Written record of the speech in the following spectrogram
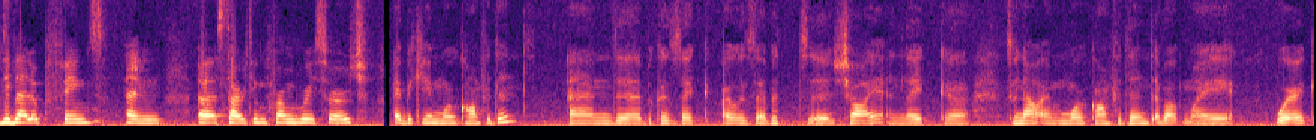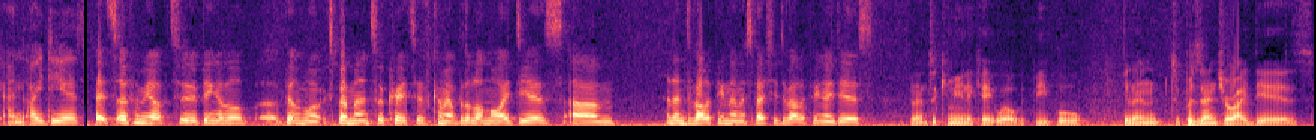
develop things and uh, starting from research. I became more confident and uh, because like I was a bit uh, shy and like uh, so now I'm more confident about my work and ideas. It's opened me up to being a little a bit more experimental, creative, coming up with a lot more ideas um, and then developing them, especially developing ideas. You learn to communicate well with people, you learn to present your ideas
